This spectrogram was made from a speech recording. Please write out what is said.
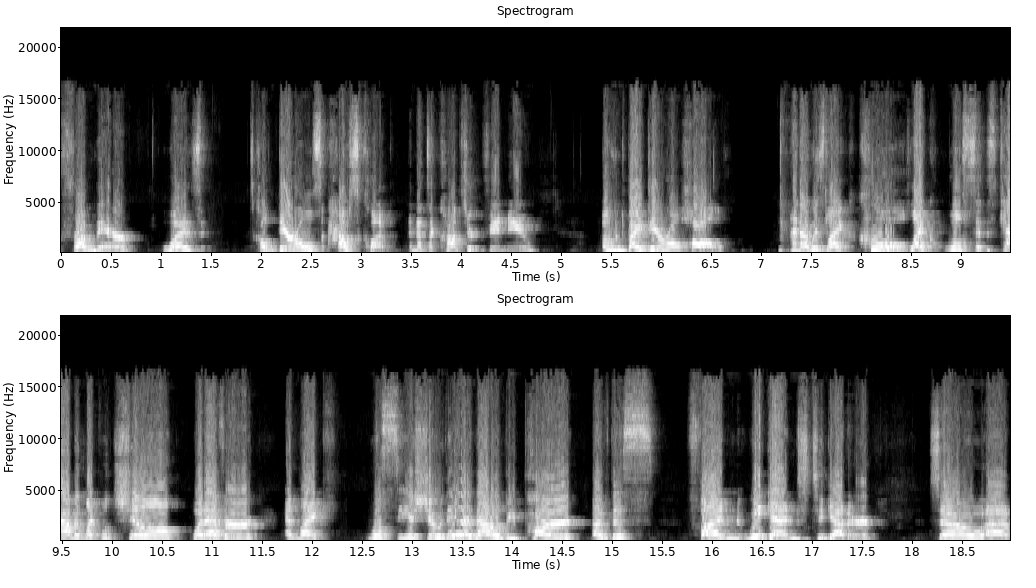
from there was it's called Daryl's House Club, and that's a concert venue owned by Daryl Hall. And I was like, cool, like we'll sit in this cabin, like we'll chill, whatever, and like we'll see a show there. That'll be part of this fun weekend together. So uh,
